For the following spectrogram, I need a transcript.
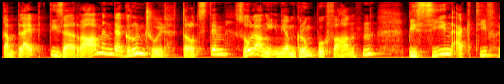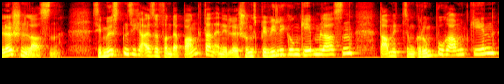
dann bleibt dieser Rahmen der Grundschuld trotzdem so lange in Ihrem Grundbuch vorhanden, bis Sie ihn aktiv löschen lassen. Sie müssten sich also von der Bank dann eine Löschungsbewilligung geben lassen, damit zum Grundbuchamt gehen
